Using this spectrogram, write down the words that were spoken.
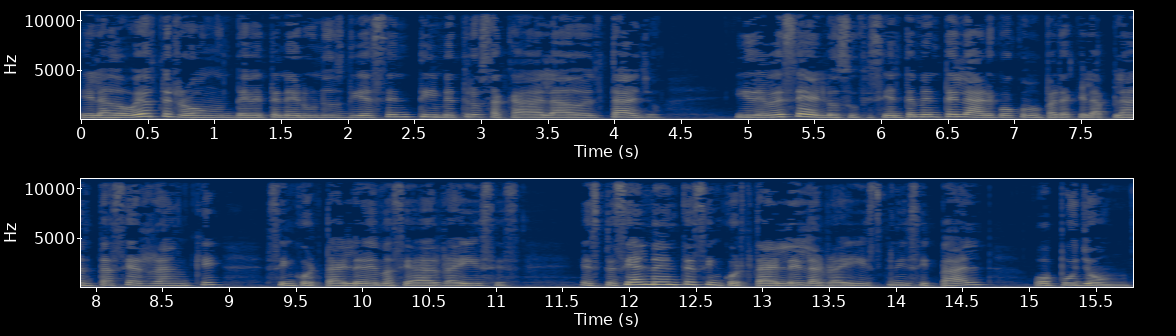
El adobe o terrón debe tener unos 10 centímetros a cada lado del tallo y debe ser lo suficientemente largo como para que la planta se arranque sin cortarle demasiadas raíces, especialmente sin cortarle la raíz principal o pullón.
